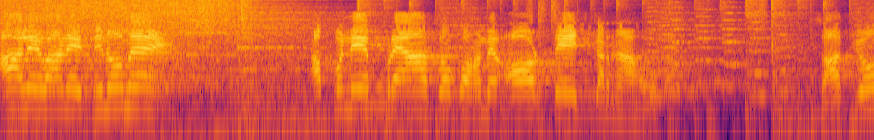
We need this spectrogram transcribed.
आने वाले दिनों में अपने प्रयासों को हमें और तेज करना होगा। साथियों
